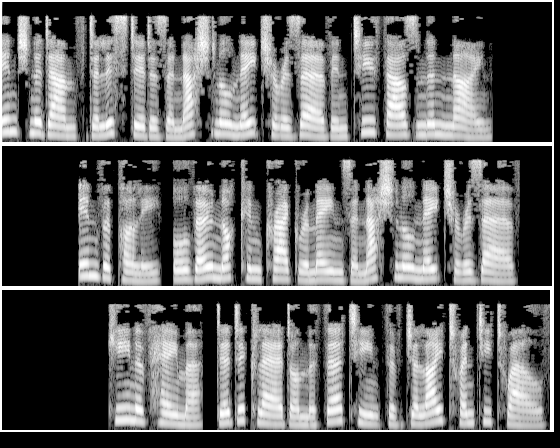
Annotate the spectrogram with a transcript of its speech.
Inchnadamph delisted as a National Nature Reserve in 2009. Inverpolly, although Knockan Crag remains a National Nature Reserve. Keen of Hamar, de declared on 13 July 2012.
